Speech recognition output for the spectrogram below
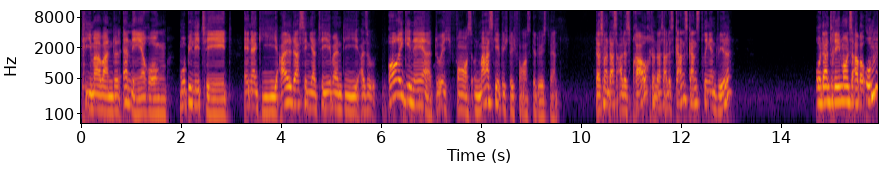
Klimawandel, Ernährung, Mobilität, Energie, all das sind ja Themen, die also originär durch Fonds und maßgeblich durch Fonds gelöst werden. Dass man das alles braucht und das alles ganz, ganz dringend will. Und dann drehen wir uns aber um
